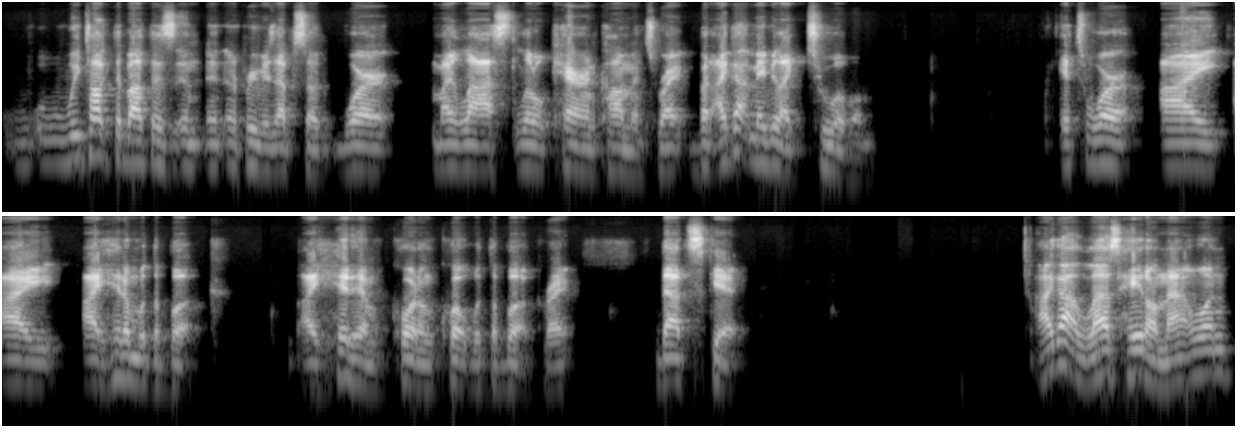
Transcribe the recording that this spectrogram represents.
we talked about this in, in a previous episode where my last little Karen comments, right? But I got maybe like two of them. It's where I I I hit him with the book. I hit him, quote unquote, with the book, right? That skit. I got less hate on that one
